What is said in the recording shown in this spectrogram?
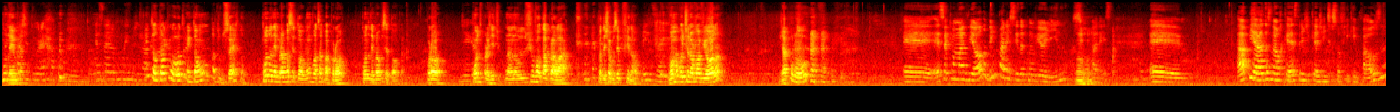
Não lembro. Não lembra? É. Então toque outro, então tá tudo certo. Quando lembrar você toca, vamos passar pra Pro. Quando lembrar você toca. Pro, Diga. Conte pra gente. Não, não, deixa eu voltar pra lá. Pra deixar você pro final. Vamos continuar com a viola? Já pulou. É, essa aqui é uma viola bem parecida com o violino, Uhum. parece. É, há piadas na orquestra de que a gente só fica em pausa.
